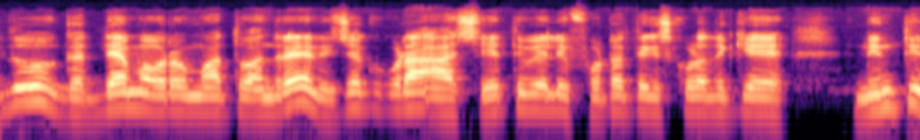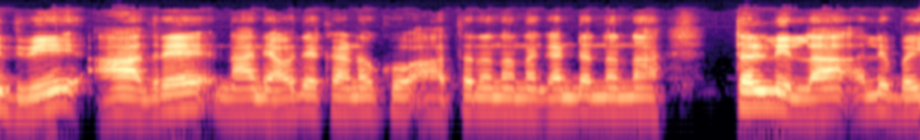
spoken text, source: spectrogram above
ಇದು ಗದ್ದೆಮ್ಮ ಅವರ ಮಾತು. ಅಂದ್ರೆ ನಿಜಕ್ಕೂ ಕೂಡ ಆ ಸೇತುವೆಯಲ್ಲಿ ಫೋಟೋ ತೆಗೆಸ್ಕೊಳ್ಳೋದಕ್ಕೆ ನಿಂತಿದ್ವಿ. ಆದ್ರೆ ನಾನು ಯಾವುದೇ ಕಾರಣಕ್ಕೂ ಆತನ ನನ್ನ ಗಂಡನನ್ನು ತಳ್ಳಿಲ್ಲ. ಅಲ್ಲಿ ಬೈ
